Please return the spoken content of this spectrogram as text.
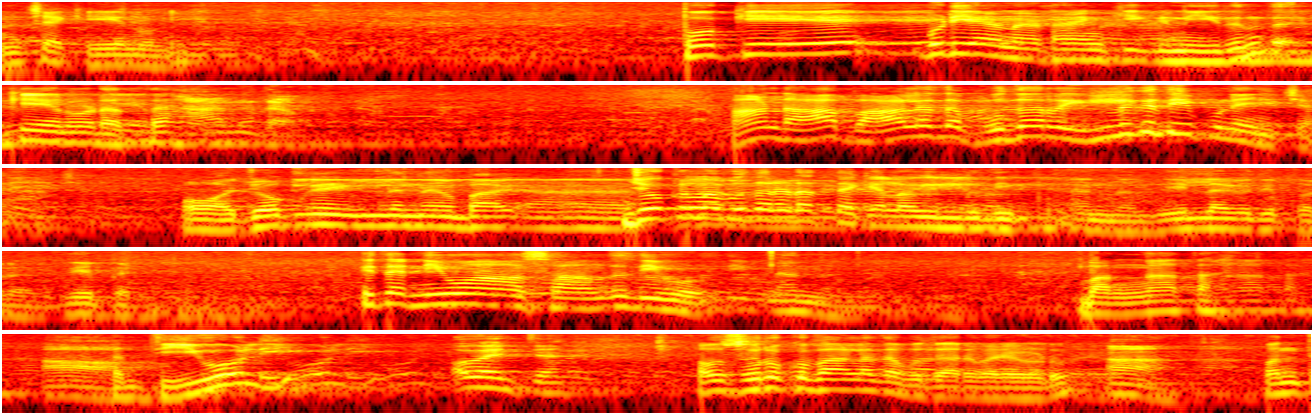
ಇಂಚಕ್ಕೆ ಏನು ಪೋಕೇ ಬುಡಿಯಾನ ಟಾಂಕಿಗೆ ನೀರಿಂದ ಕೇ ನೋಡತ್ತ? ಅಂದ. ಆಂಡ ಆ ಬಾಳೆದ ಬುಧರ ಇಲ್ಲಿಗೆ ದೀಪು ನೆಂಚ. ಓ ಜೋಕ್ಲಿ ಇಲ್ಲ ಜೋಕ್ಲ ಬುಧರ ಬುಧರಡತ್ತೆ ಕೆಲವು ಇಲ್ಲಿ ದೀಪ. ಇಲ್ಲ ದೀಪ ದೀಪ. ಇತ ನಿವಾಸ ಅಂದ ದೀವೋಳಿ ಬಂಗಾತ. ದೀವೋಳಿ ಅವೆಂಚ ಅವು ಸುರುಕು ಬಾಲದ ಬುಧರ ಬರೆಯೋಡು. ಒಂತ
